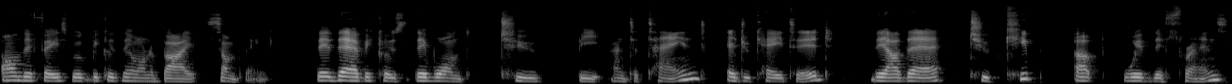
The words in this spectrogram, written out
on their Facebook because they want to buy something. They're there because they want to be entertained, educated. They are there to keep up with their friends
